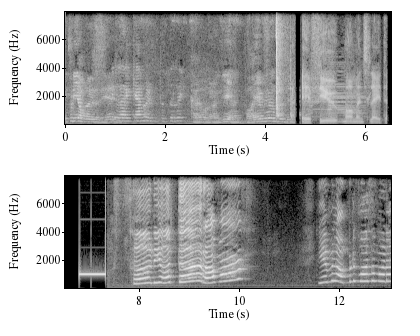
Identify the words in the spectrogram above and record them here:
இப்படியா விழுகுறது கேமரா கடவுள் எனக்கு பயமே வந்துச்சு A few moments later. சாதி ஆத்தா ராமா? எம்மல அப்படி பாசமாடா?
